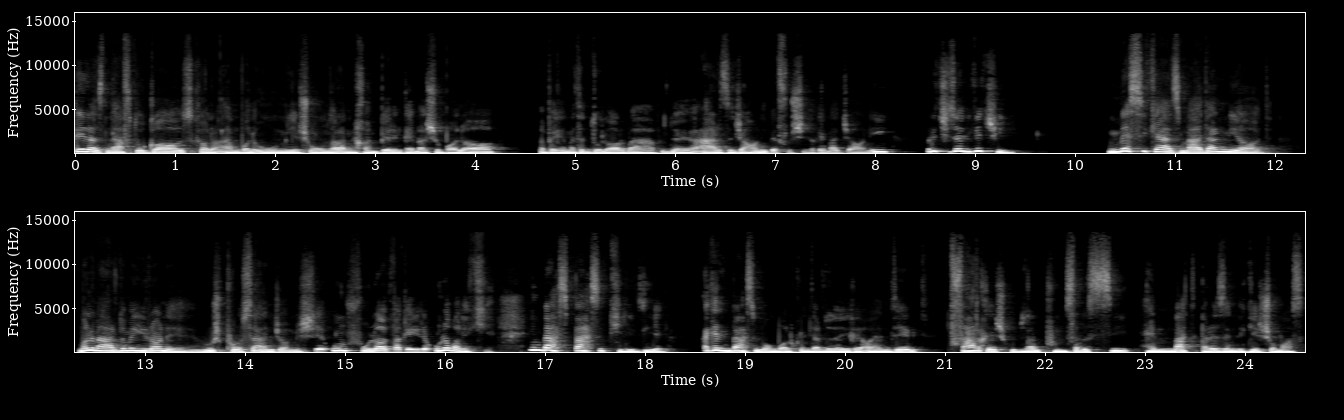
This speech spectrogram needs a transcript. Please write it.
غیر از نفت و گاز که حالا اموال عمومی شما اونا رو می‌خوایم بریم قیمتشو بالا و به قیمت دلار و ارز جهانی بفروشید قیمت جهانی. ولی چیزای دیگه چی؟ مسی که از معدن میاد مال مردم ایرانه روش پروسه انجام میشه اون فولاد و غیره اونا مال کیه؟ این بحث بحث کلیدیه. اگر این بحث دنبال کنید در دو دقیقه آینده فرقش حدودا 530 همت برای زندگی شماست.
